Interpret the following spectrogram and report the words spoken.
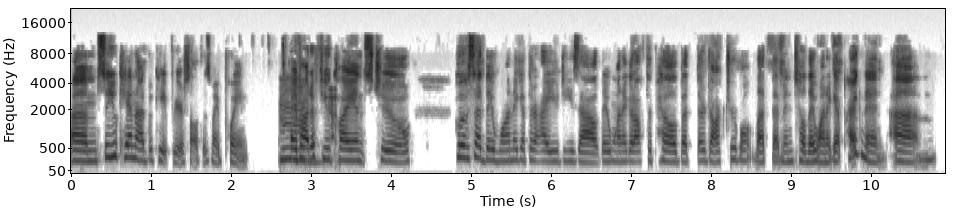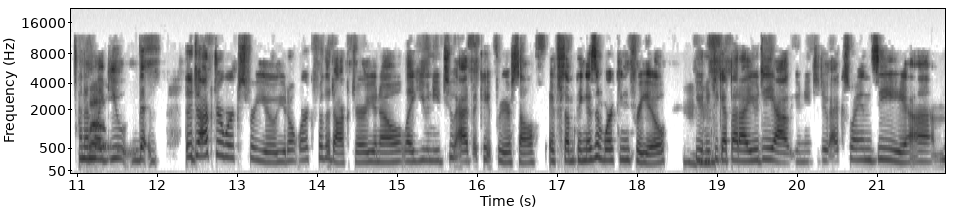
Um, so you can advocate for yourself, is my point. I've had a Mm, few clients too who have said they want to get their IUDs out, they want to get off the pill, but their doctor won't let them until they want to get pregnant. Um, and I'm Whoa. like, you, the, the doctor works for you. You don't work for the doctor, you know, like you need to advocate for yourself. If something isn't working for you, you need Mhm. to get that IUD out. You need to do X, Y, and Z. Um,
